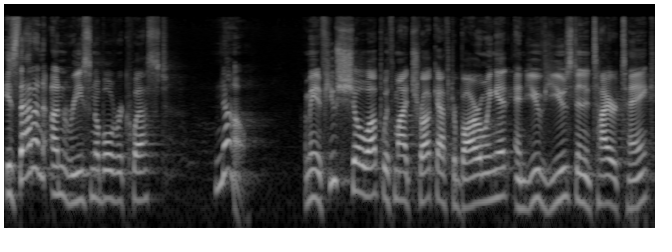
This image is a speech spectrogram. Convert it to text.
Is that an unreasonable request? No. I mean, if you show up with my truck after borrowing it and you've used an entire tank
